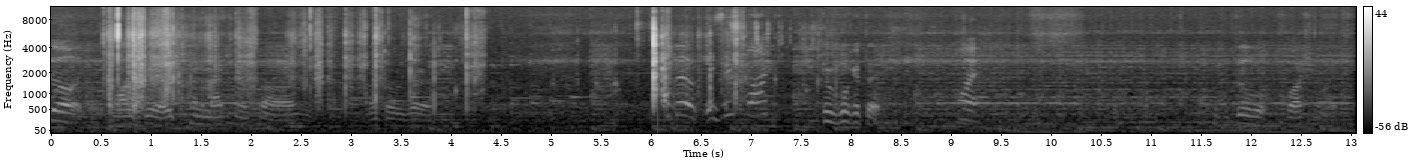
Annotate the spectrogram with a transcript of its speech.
good. Well, I can imagine uh, over there. Is this rock? Dude, look at this. What? The flashing light.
